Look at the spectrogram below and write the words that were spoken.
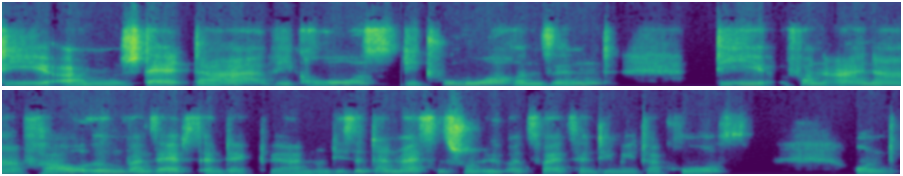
Die ähm, stellt dar, wie groß die Tumoren sind, die von einer Frau irgendwann selbst entdeckt werden. Und die sind dann meistens schon über zwei Zentimeter groß und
